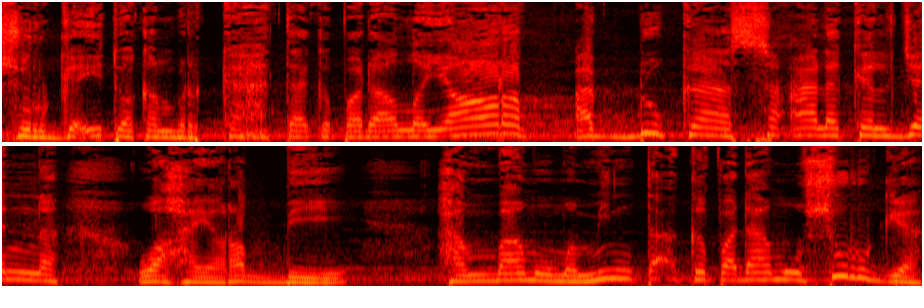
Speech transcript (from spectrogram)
surga itu akan berkata kepada Allah ya Rabb abduka sa'alakal jannah. Wahai Rabbi hambamu meminta kepadamu surga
